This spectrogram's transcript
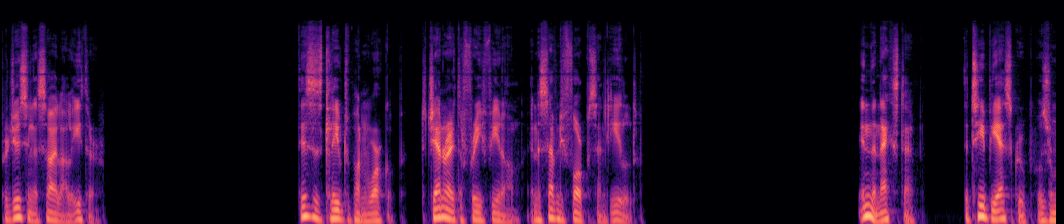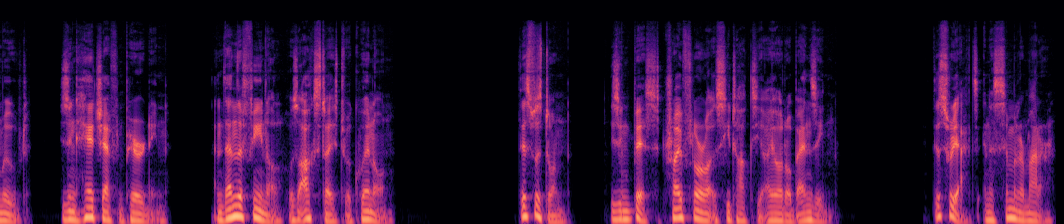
producing a silyl ether. This is cleaved upon workup to generate the free phenol in a 74% yield. In the next step, the TBS group was removed using HF and pyridine, and then the phenol was oxidized to a quinone. This was done using bis trifluoroacetoxyiodo This reacts in a similar manner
